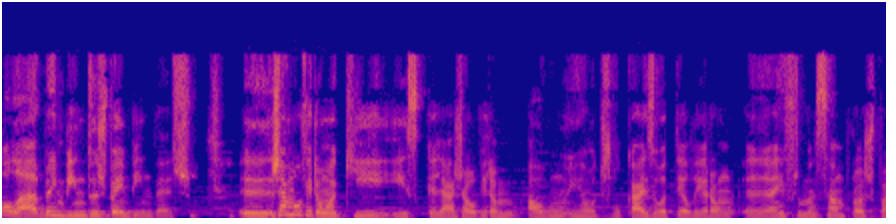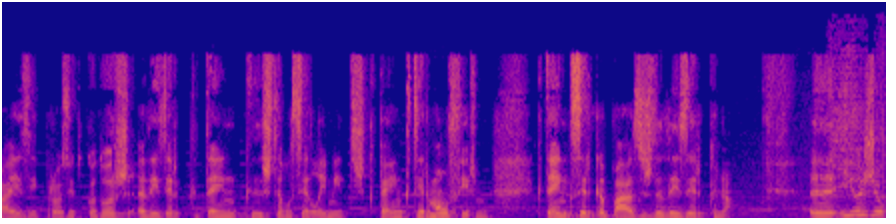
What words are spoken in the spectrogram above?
Olá, bem-vindos, bem-vindas. Uh, já me ouviram aqui e se calhar já ouviram algum em outros locais ou até leram uh, a informação para os pais e para os educadores a dizer que têm que estabelecer limites, que têm que ter mão firme, que têm que ser capazes de dizer que não. Uh, e hoje eu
